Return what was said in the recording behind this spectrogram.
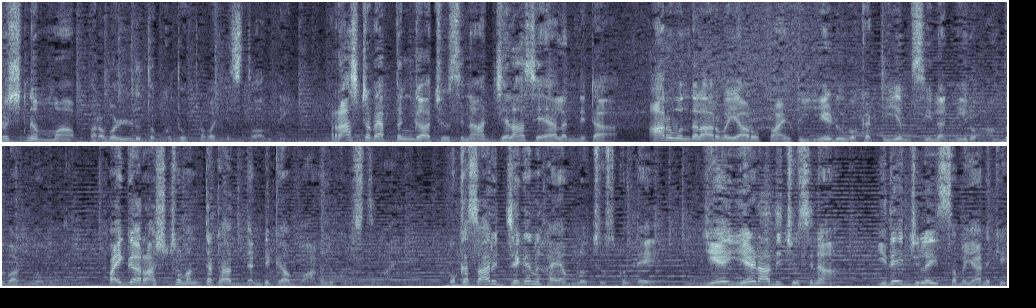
కృష్ణమ్మ పరవళ్ళు తొక్కుతూ ప్రవహిస్తోంది. రాష్ట్ర వ్యాప్తంగా చూసిన జలాశయాలన్నిట ఆరు వందల అరవై ఆరు పాయింట్ ఏడు ఒక టీఎంసీల నీరు అందుబాటులో ఉంది. పైగా రాష్ట్రమంతటా దండిగా వానలు కురుస్తున్నాయి. ఒకసారి జగన్ హయాంలో చూసుకుంటే ఏ ఏడాది చూసినా ఇదే జులై సమయానికి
